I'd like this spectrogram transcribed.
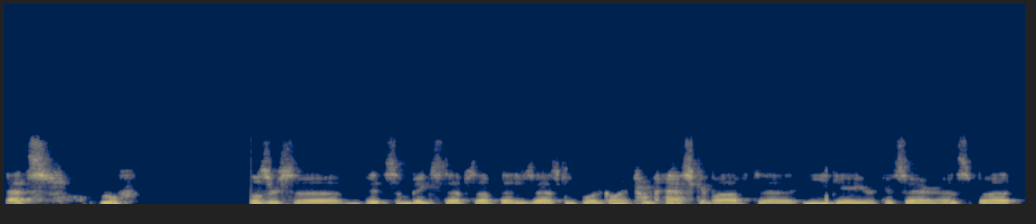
that's whew, those are some, some big steps up that he's asking for, going from Ashkabov to Ige or Caceres. But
